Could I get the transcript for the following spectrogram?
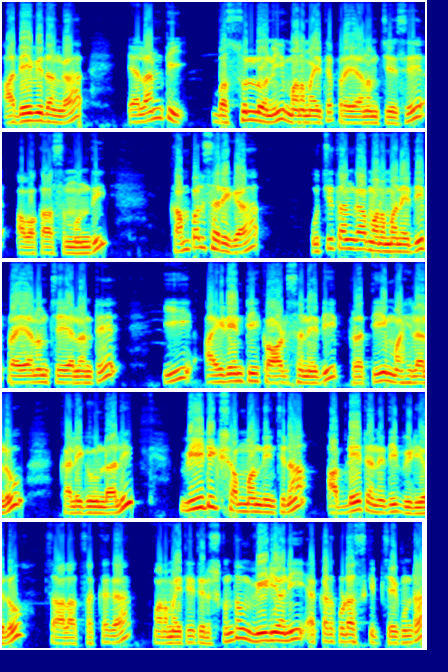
అదేవిధంగా ఎలాంటి బస్సుల్లోని మనమైతే ప్రయాణం చేసే అవకాశం ఉంది. కంపల్సరిగా ఉచితంగా మనం అనేది ప్రయాణం చేయాలంటే ఈ ఐడెంటిటీ కార్డ్స్ అనేది ప్రతి మహిళలు కలిగి ఉండాలి. వీటికి సంబంధించిన అప్డేట్ అనేది వీడియోలో చాలా చక్కగా మనమైతే తెలుసుకుందాం. వీడియోని ఎక్కడ కూడా స్కిప్ చేయకుండా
